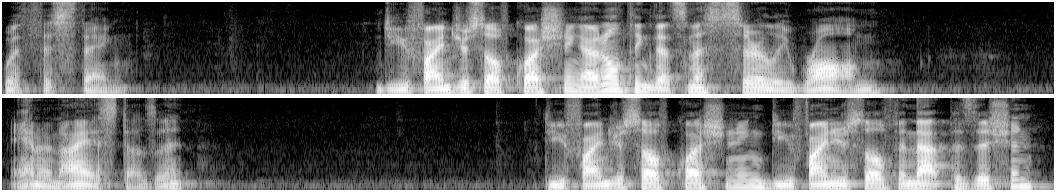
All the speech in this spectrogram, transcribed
with this thing. Do you find yourself questioning? I don't think that's necessarily wrong. Ananias does it. Do you find yourself questioning? Do you find yourself in that position?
